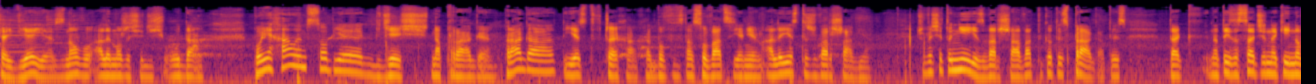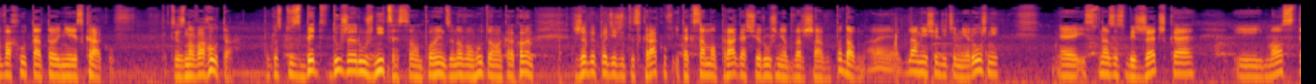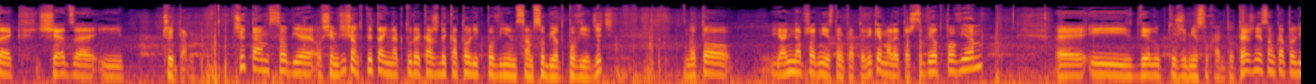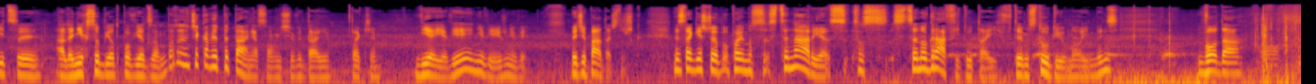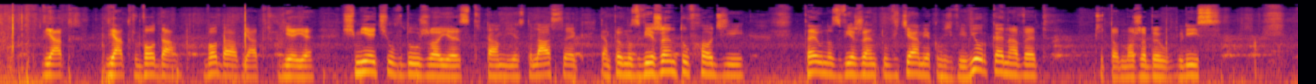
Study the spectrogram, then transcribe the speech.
dzisiaj wieje znowu, ale może się dziś uda. Pojechałem sobie gdzieś na Pragę. Praga jest w Czechach albo na Słowacji, ja nie wiem, ale jest też w Warszawie. Czy właśnie to nie jest Warszawa, tylko to jest Praga. To jest tak na tej zasadzie, na jakiej Nowa Huta to nie jest Kraków. To jest Nowa Huta. Po prostu zbyt duże różnice są pomiędzy Nową Hutą a Krakowem, żeby powiedzieć, że to jest Kraków i tak samo Praga się różni od Warszawy. Podobno, ale dla mnie się niczym nie różni. E, I znalazłem sobie rzeczkę i mostek, i siedzę i czytam. Czytam sobie 80 pytań, na które każdy katolik powinien sam sobie odpowiedzieć. No to ja na przykład nie jestem katolikiem, ale też sobie odpowiem. E, I wielu, którzy mnie słuchają, to też nie są katolicy, ale niech sobie odpowiedzą, bo to ciekawe pytania są, mi się wydaje, takie. Wieje, wieje, nie wieje, już nie wieje. Będzie padać troszkę. Więc tak jeszcze opowiem o scenarię, o scenografii tutaj, w tym studiu moim. Więc woda, wiatr, wiatr, woda, woda, wiatr, wieje. Śmieciów dużo jest, tam jest lasek, tam pełno zwierzętów chodzi pełno zwierzętów. Widziałem jakąś wiewiórkę nawet, czy to może był lis.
